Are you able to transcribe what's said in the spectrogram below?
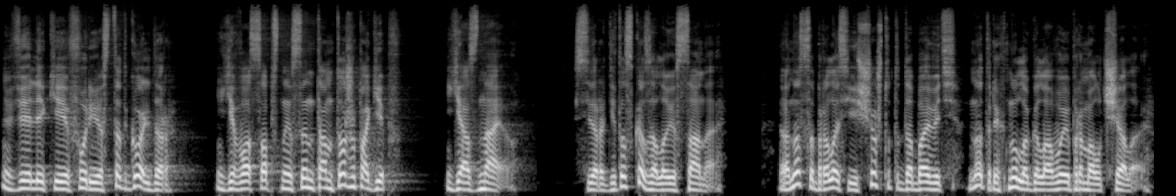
«Великий Фурия Стэдгольдер. Его собственный сын там тоже погиб. Я знаю». Сердито сказала Исана. Она собралась еще что-то добавить, но тряхнула головой и промолчала.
